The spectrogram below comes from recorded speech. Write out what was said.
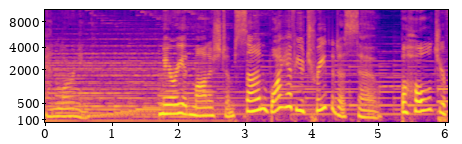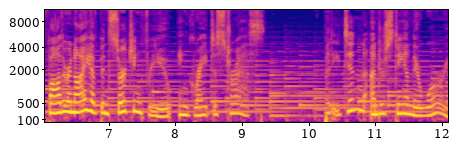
and learning. Mary admonished him, Son, why have you treated us so? Behold, your father and I have been searching for you in great distress. But he didn't understand their worry.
